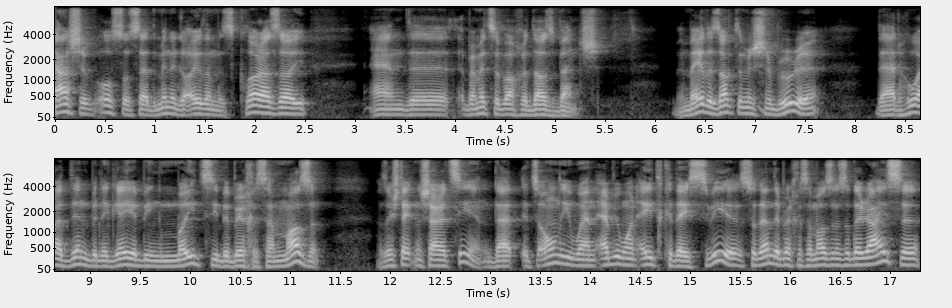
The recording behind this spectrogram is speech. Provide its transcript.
Yashiv also said the Miniga Oilam is Klorazoi and uh, Bar Mitzvah Bacher does bench. B'meil is Okta Mishnah Brure that Hu Adin B'negeya being Moitzi B'birchas HaMazon as I state in Sharatzian, that it's only when everyone ate Kadei Sviyah, so then the Birchas HaMazon is a Deraisa,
